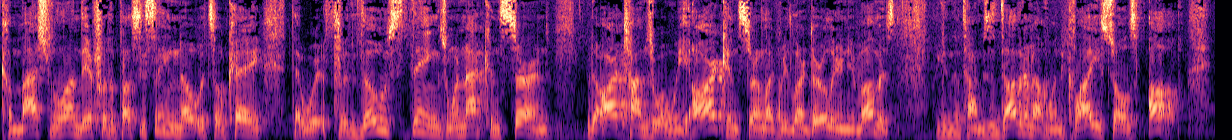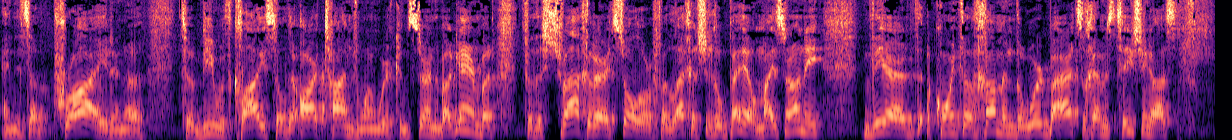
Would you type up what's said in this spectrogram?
Kamash Milan, therefore the pasuk is saying, no, it's okay that we're, for those things we're not concerned. There are times when we are concerned, like we learned earlier in Yavamis, like in the times of David when Klal Yisrael's up, and it's a pride and a, to be with Klal Yisrael, there are times when we're concerned about Gerim, but for the Shvach of Eretz Sol, or for Lechet Shechul Peo, Maizrani, there, according to the Chamin, the word Ba'artzachem is teaching us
